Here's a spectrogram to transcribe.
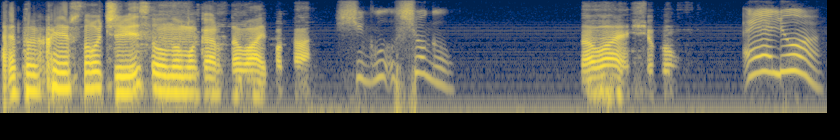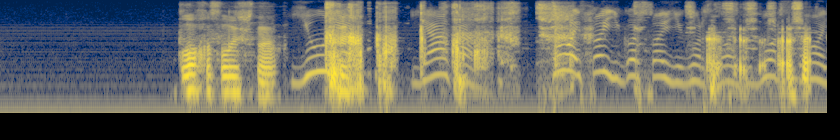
Это, конечно, очень весело, но, Макар, давай, пока. Щегл... Щегл. Давай, еще Э, алло, плохо слышно. Юля, Яка. Стой, стой, Егор, стой, Егор, стой, Егор, стой.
